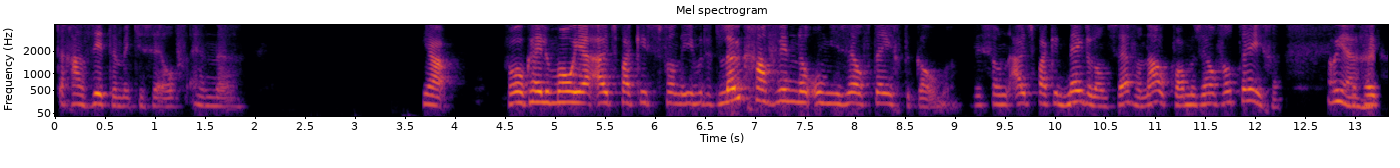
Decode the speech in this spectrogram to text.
te gaan zitten met jezelf. En eh, ja, voor ook een hele mooie uitspraak is van je moet het leuk gaan vinden om jezelf tegen te komen. Het is zo'n uitspraak in het Nederlands, hè, van nou, ik kwam mezelf wel tegen. Oh ja, Dat heeft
